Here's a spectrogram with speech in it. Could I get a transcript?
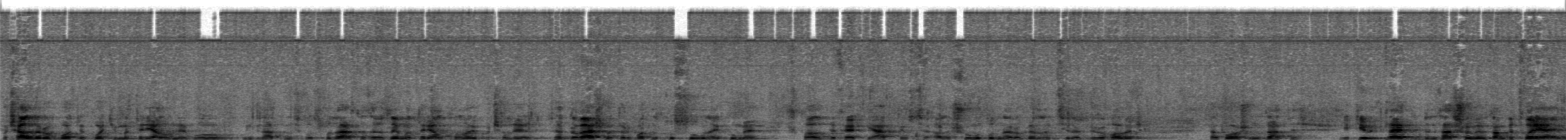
почали роботи, потім матеріалу не було в комбінату міського господарства. Завезли матеріал, планові почали довершувати роботу на ту суму, на яку ми склали дефектні акти. Все. Але шуму тут наробили на ціле Бірогович, такого, що не знати, які, не знати, що ми там витворяємо.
